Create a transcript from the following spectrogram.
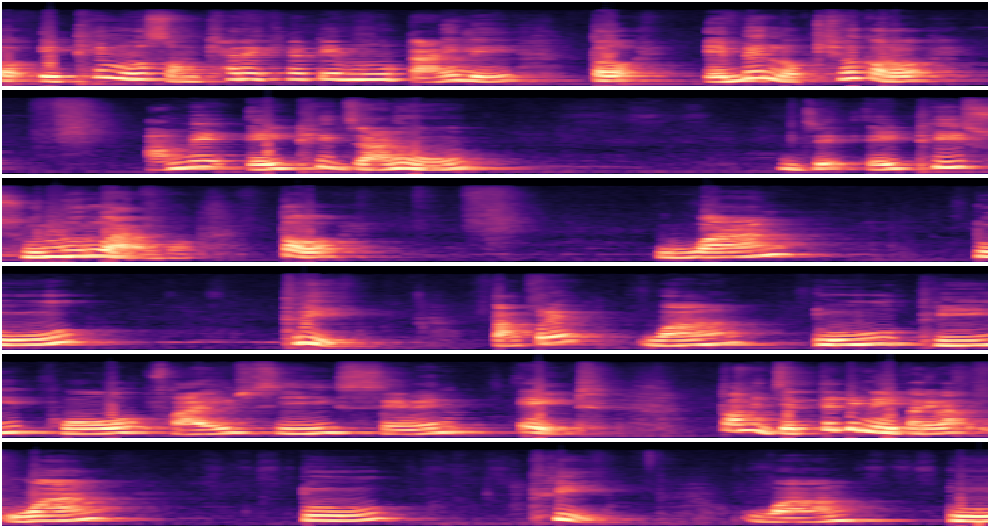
ତ ଏଠି ମୁଁ ସଂଖ୍ୟା ରେଖାଟିଏ ମୁଁ ଟାଣିଲି ତ ଏବେ ଲକ୍ଷ୍ୟ କର ଆମେ ଏଇଠି ଜାଣୁ ଯେ ଏଇଠି ଶୂନରୁ ଆରମ୍ଭ ତ ୱାନ୍ ଟୁ ଥ୍ରୀ ତାପରେ one two three four five six seven eight ତ ଆମେ ଯେତେ ବି ନେଇପାରିବା one two three one two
